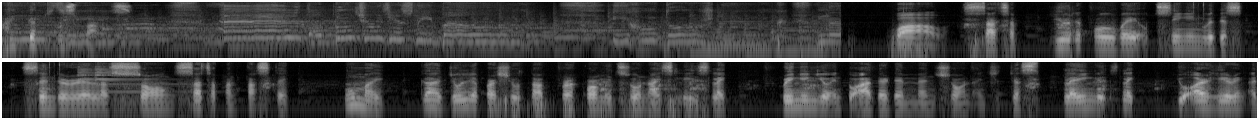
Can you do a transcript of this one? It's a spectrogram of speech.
I get goosebumps это был чудесный бал, и художник Wow, such a beautiful way of singing with this Cinderella song. Such a fantastic. Oh my God, Julia Parshuta performed it so nicely. It's like bringing you into other dimension, and she just playing. it. It's like you are hearing a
